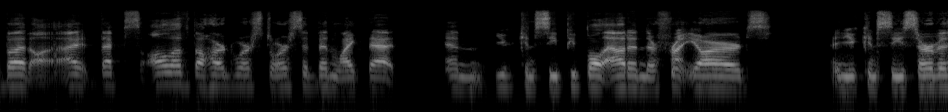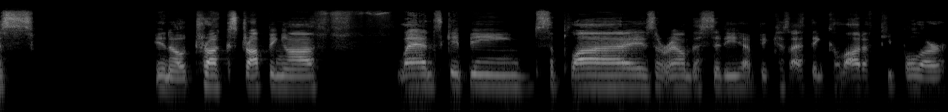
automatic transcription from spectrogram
but I that's all of the hardware stores have been like that, and you can see people out in their front yards, and you can see service, you know, trucks dropping off landscaping supplies around the city uh, because I think a lot of people are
